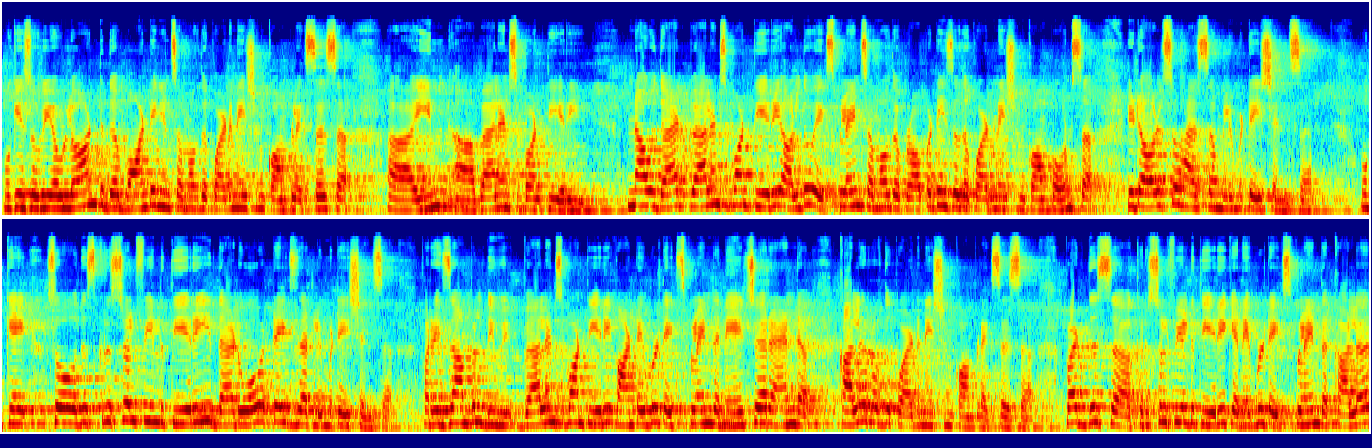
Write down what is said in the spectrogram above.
Okay, so we have learned the bonding in some of the coordination complexes uh, uh, in uh, valence bond theory. Now that valence bond theory although explains some of the properties of the coordination compounds, uh, it also has some limitations. Okay, so this crystal field theory that overtakes that limitations. For example, the valence bond theory can't able to explain the nature and color of the coordination complexes. But this uh, crystal field theory can able to explain the color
